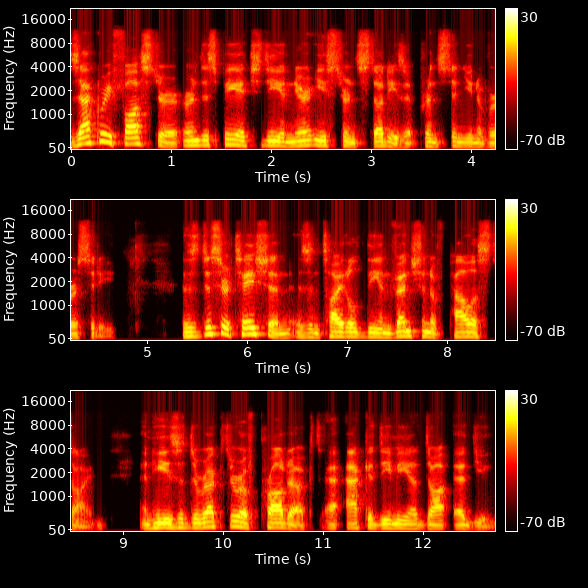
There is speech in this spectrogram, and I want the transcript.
Zachary Foster earned his PhD in Near Eastern Studies at Princeton University. His dissertation is entitled The Invention of Palestine, and he is a director of product at academia.edu.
